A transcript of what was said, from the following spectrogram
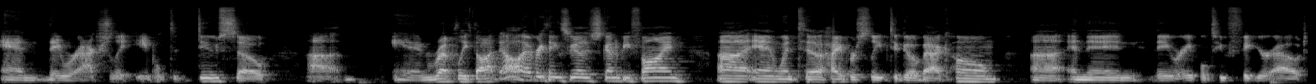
and they were actually able to do so. Uh, and Ripley thought, oh, everything's just going to be fine, uh, and went to hypersleep to go back home. Uh, and then they were able to figure out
